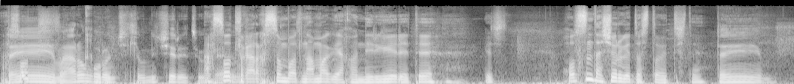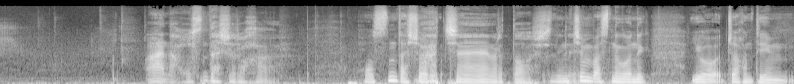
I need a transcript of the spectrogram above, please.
Дэм асуудал 13 жил үнэнчээрээ зүгээр. асуудал гаргасан бол намайг яг гоо нэргээрээ те гэж хулсан ташуур гэдээ бас байдаг шүү дээ. Дэм. аа на хусан таашаар баха. Хулсан ташуур Наа чи амар доо шүү. Эн чинь бас нөгөө нэг юу жоохон тийм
